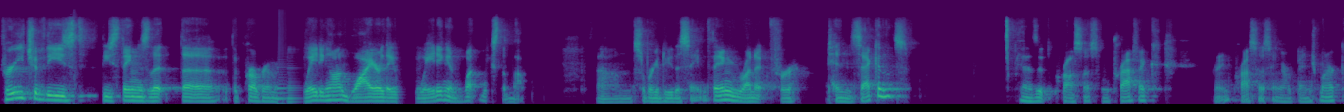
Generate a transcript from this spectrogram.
for each of these, these things that the, the program is waiting on, why are they waiting and what wakes them up. Um, so we're to do the same thing, run it for 10 seconds as it's processing traffic, right? Processing our benchmark.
